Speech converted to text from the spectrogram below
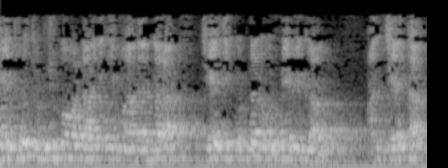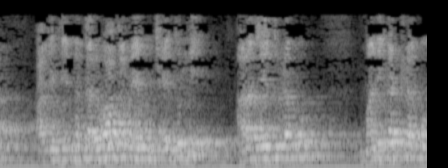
చేతులు తుడుచుకోవడానికి మా దగ్గర చేతి గుడ్డలు ఉండేవి కావు. అంచేత అవి తిన్న తర్వాత మేము చేతుల్ని అరచేతులకు మణికట్లకు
